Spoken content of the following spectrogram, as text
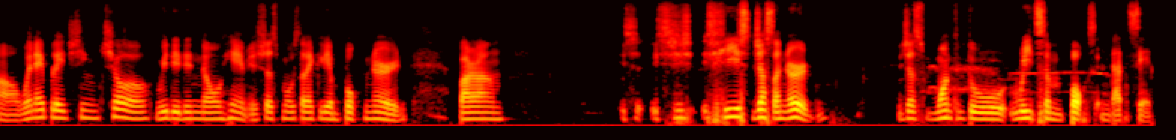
Uh, when I played Xingqiu, we didn't know him. It's just most likely a book nerd. Parang he's just a nerd. Just wanted to read some books and that's it.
